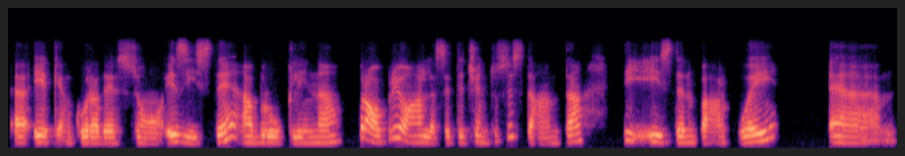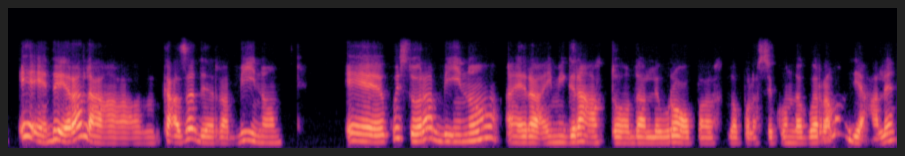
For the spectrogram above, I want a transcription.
eh, e che ancora adesso esiste a Brooklyn, proprio al 760 di Eastern Parkway, eh, ed era la casa del rabbino. E questo rabbino era emigrato dall'Europa dopo la seconda guerra mondiale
